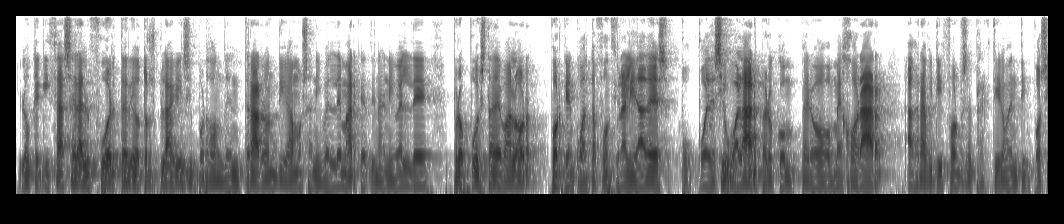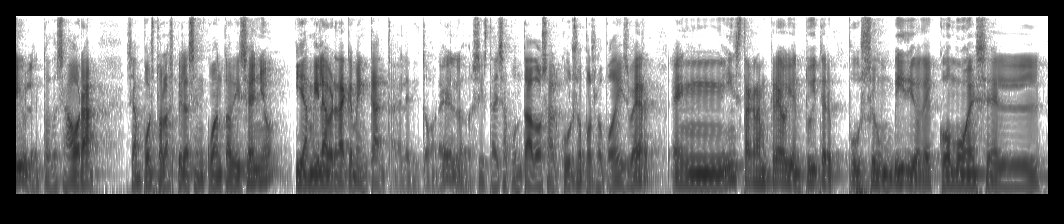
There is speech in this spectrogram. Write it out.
lo que quizás era el fuerte de otros plugins y por donde entraron, digamos, a nivel de marketing, a nivel de propuesta de valor, porque en cuanto a funcionalidades puedes igualar, pero, pero mejor a Gravity Forms es prácticamente imposible. Entonces ahora se han puesto las pilas en cuanto a diseño y a mí la verdad que me encanta el editor. ¿eh? Si estáis apuntados al curso pues lo podéis ver. En Instagram creo y en Twitter puse un vídeo de cómo es el,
